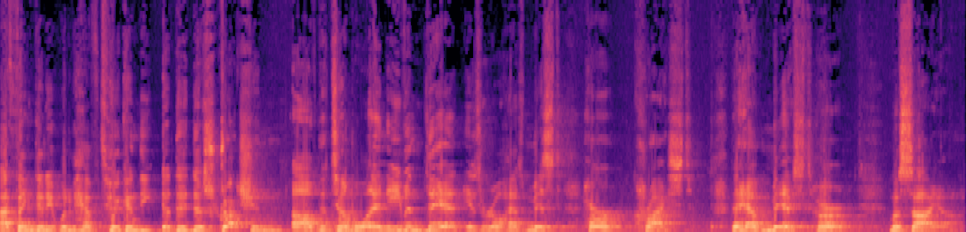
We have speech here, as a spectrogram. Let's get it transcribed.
I think that it would have taken the, the destruction of the temple. And even then, Israel has missed her Christ. They have missed her Messiah.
